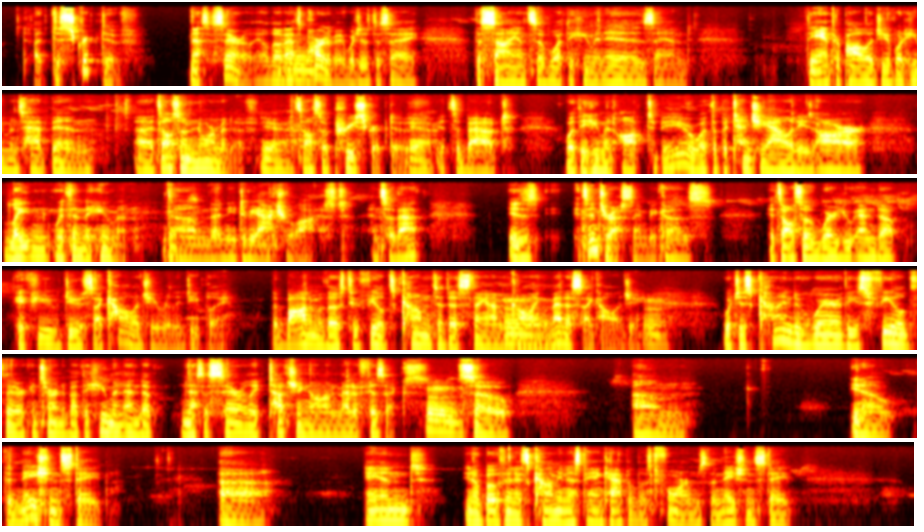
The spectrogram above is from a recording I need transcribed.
descriptive necessarily, although that's hmm. part of it, which is to say the science of what the human is and the anthropology of what humans have been. Uh, it's also normative. Yeah. It's also prescriptive. Yeah. It's about what the human ought to be or what the potentialities are latent within the human um, that need to be actualized. And so that is, it's interesting because it's also where you end up if you do psychology really deeply. The bottom of those two fields come to this thing I'm calling meta psychology, which is kind of where these fields that are concerned about the human end up necessarily touching on metaphysics. So, um, you know, the nation state, uh, and, you know, both in its communist and capitalist forms, the nation state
